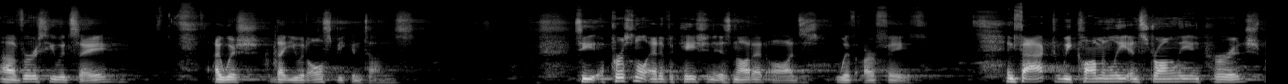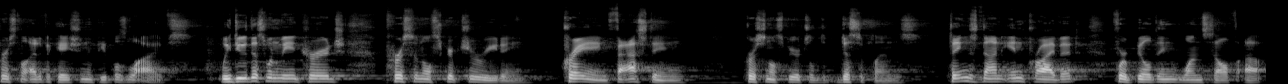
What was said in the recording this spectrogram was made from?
uh, verse, he would say, I wish that you would all speak in tongues. See, personal edification is not at odds with our faith. In fact, we commonly and strongly encourage personal edification in people's lives. We do this when we encourage personal scripture reading, praying, fasting, personal spiritual disciplines, things done in private for building oneself up.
